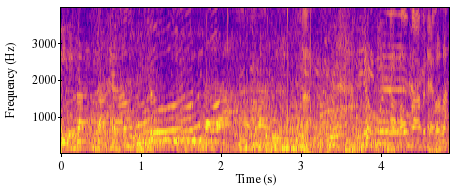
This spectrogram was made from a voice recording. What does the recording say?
อากาศเอกรังสรรค์และก็คุณโยจิตติคาระนะคะเรามาไปไหนแล้วล่ะ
